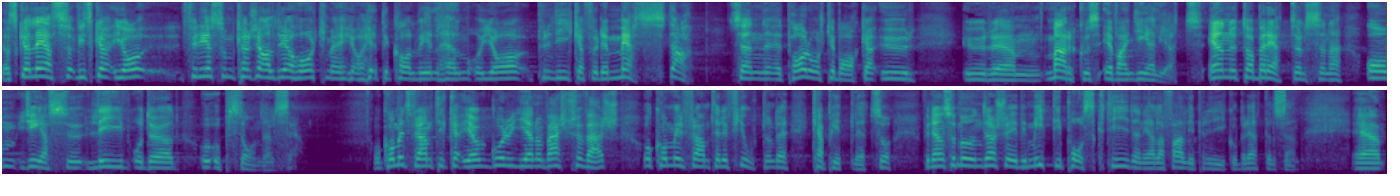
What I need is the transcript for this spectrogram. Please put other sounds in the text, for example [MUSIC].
Jag ska läsa, vi ska, jag, för er som kanske aldrig har hört mig, jag heter Carl Wilhelm och jag predikar för det mesta sedan ett par år tillbaka ur, ur um, Markus evangeliet. En av berättelserna om Jesu liv och död och uppståndelse. Och kommit fram till, jag går igenom vers för vers och kommer fram till det fjortonde kapitlet. Så för den som undrar så är vi mitt i påsktiden, i alla fall i predikoberättelsen. Eh,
